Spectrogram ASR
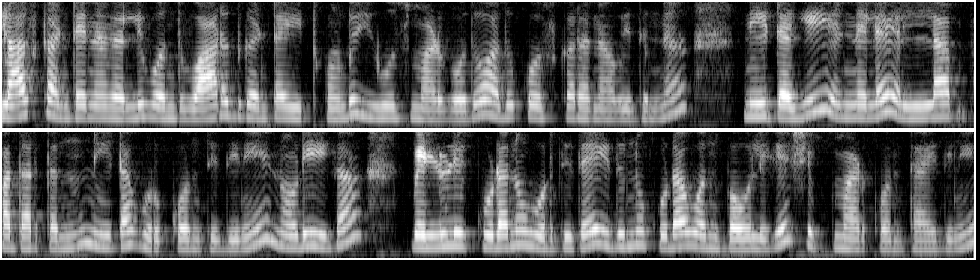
ಗ್ಲಾಸ್ ಕಂಟೈನರಲ್ಲಿ ಒಂದು ವಾರದ ಗಂಟೆ ಇಟ್ಕೊಂಡು ಯೂಸ್ ಮಾಡ್ಬೋದು. ಅದಕ್ಕೋಸ್ಕರ ನಾವು ಇದನ್ನು ನೀಟಾಗಿ ಎಣ್ಣೆಲೆ ಎಲ್ಲ ಪದಾರ್ಥನೂ ನೀಟಾಗಿ ಹುರ್ಕೊತಿದ್ದೀನಿ. ನೋಡಿ ಈಗ ಬೆಳ್ಳುಳ್ಳಿ ಕೂಡ ಹುರಿದಿದೆ. ಇದನ್ನು ಕೂಡ ಒಂದು ಬೌಲಿಗೆ ಶಿಫ್ಟ್ ಮಾಡ್ಕೊತಾ ಇದ್ದೀನಿ.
